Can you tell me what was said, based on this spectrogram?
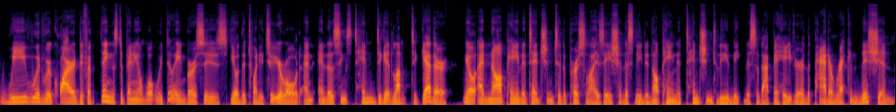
we would require different things depending on what we're doing versus, you know, the 22 year old. And, and those things tend to get lumped together, you know, and not paying attention to the personalization that's needed, not paying attention to the uniqueness of that behavior and the pattern recognition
